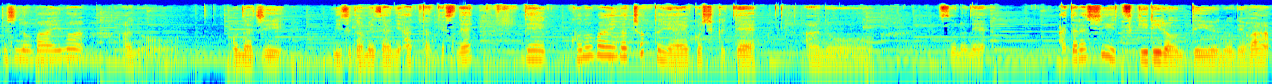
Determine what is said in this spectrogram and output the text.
私の場合はあの同じ水亀座にあったんですね。で、この場合がちょっとややこしくて、あのそのね、新しい月理論っていうのでは、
